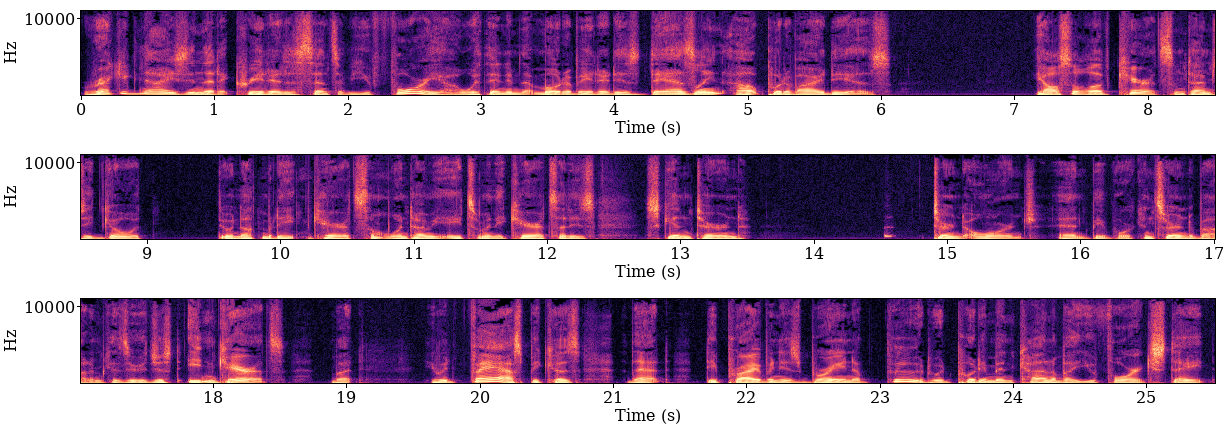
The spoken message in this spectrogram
Recognizing that it created a sense of euphoria within him that motivated his dazzling output of ideas. He also loved carrots. Sometimes he'd go with doing nothing but eating carrots. Some one time he ate so many carrots that his skin turned turned orange, and people were concerned about him because he was just eating carrots. But he would fast because that depriving his brain of food would put him in kind of a euphoric state.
